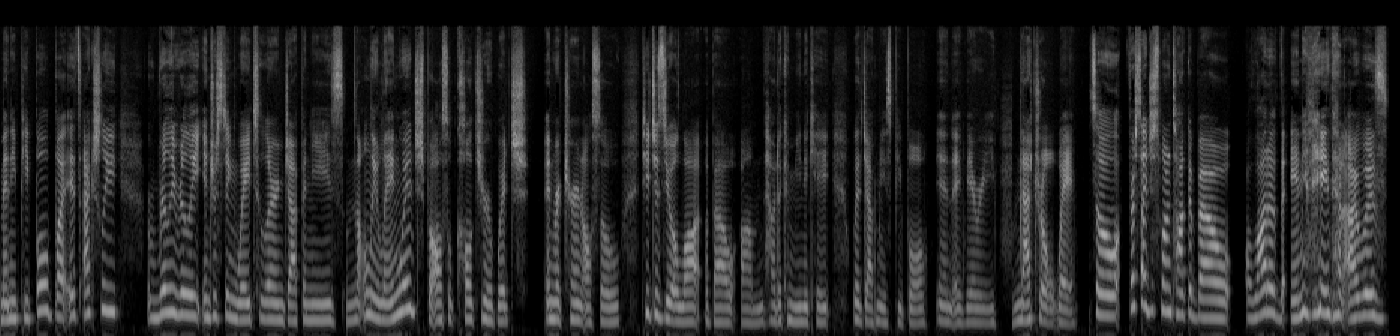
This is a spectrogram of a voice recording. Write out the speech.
many people, but it's actually a really, really interesting way to learn Japanese, not only language, but also culture, which in return also teaches you a lot about um, how to communicate with Japanese people in a very natural way. So, first, I just want to talk about a lot of the anime that I was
